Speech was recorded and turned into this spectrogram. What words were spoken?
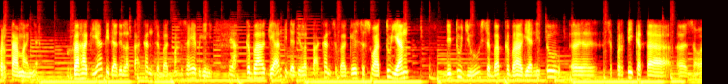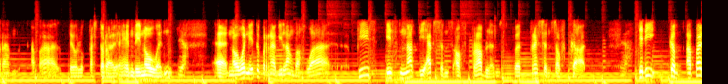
pertamanya bahagia tidak diletakkan sebagai maksud saya begini ya. kebahagiaan tidak diletakkan sebagai sesuatu yang dituju sebab kebahagiaan itu eh, seperti kata eh, seorang apa teolog pastoral Henry Nowen ya. eh, Nowen itu pernah bilang bahwa peace is not the absence of problems but presence of God ya. jadi ke apa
